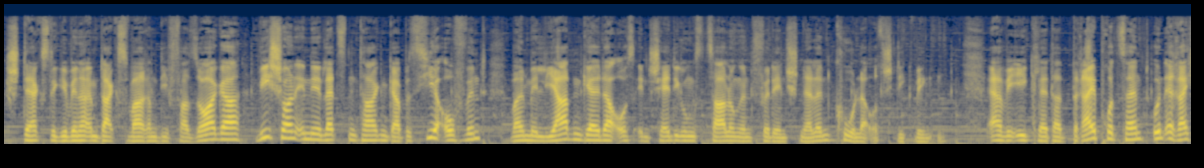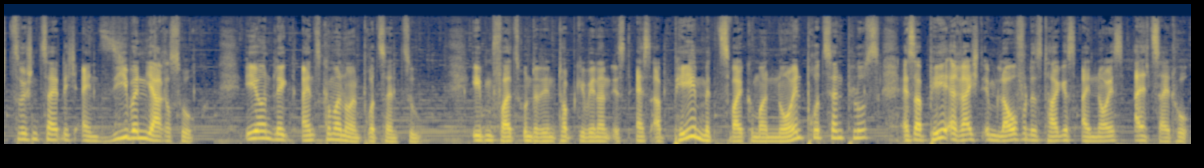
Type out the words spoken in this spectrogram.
Stärkste Gewinner im DAX waren die Versorger. Wie schon in den letzten Tagen gab es hier Aufwind, weil Milliardengelder aus Entschädigungszahlungen für den schnellen Kohleausstieg winken. RWE klettert 3% und erreicht zwischenzeitlich ein 7-Jahreshoch. E.ON legt 1,9% zu. Ebenfalls unter den Top-Gewinnern ist SAP mit 2,9% plus. SAP erreicht im Laufe des Tages ein neues Allzeithoch.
